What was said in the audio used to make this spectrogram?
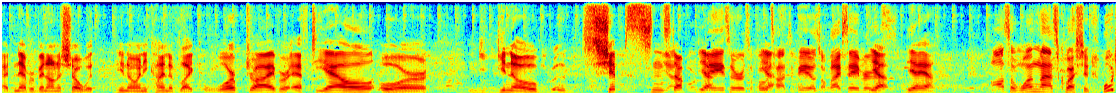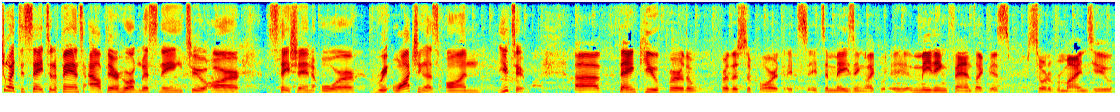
I'd never been on a show with you know any kind of like warp drive or FTL or you know ships and yeah, stuff. Or yeah, phasers, or photon Yeah. torpedoes, or lightsabers. yeah, yeah, yeah. Awesome. One last question. What would you like to say to the fans out there who are listening to our station or re- watching us on YouTube? Uh, thank you for the for the support. It's it's amazing. Like uh, meeting fans like this sort of reminds you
